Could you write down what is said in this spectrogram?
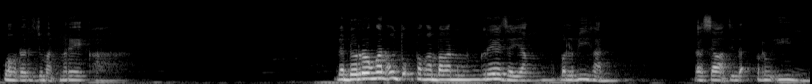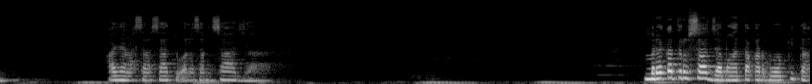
uang dari jemaat mereka. Dan dorongan untuk pengembangan gereja yang berlebihan dan sangat tidak perlu ini hanyalah salah satu alasan saja. Mereka terus saja mengatakan bahwa kita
